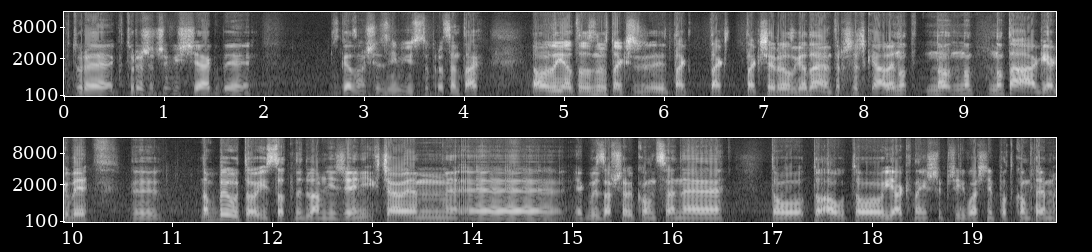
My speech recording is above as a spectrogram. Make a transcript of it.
które, które rzeczywiście jakby zgadzam się z nimi w 100%. No ja to znów tak, tak, tak, tak się rozgadałem troszeczkę, ale no, no, no, no tak, jakby y, no był to istotny dla mnie dzień. Chciałem e, jakby za wszelką cenę to, to auto jak najszybciej właśnie pod kątem,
